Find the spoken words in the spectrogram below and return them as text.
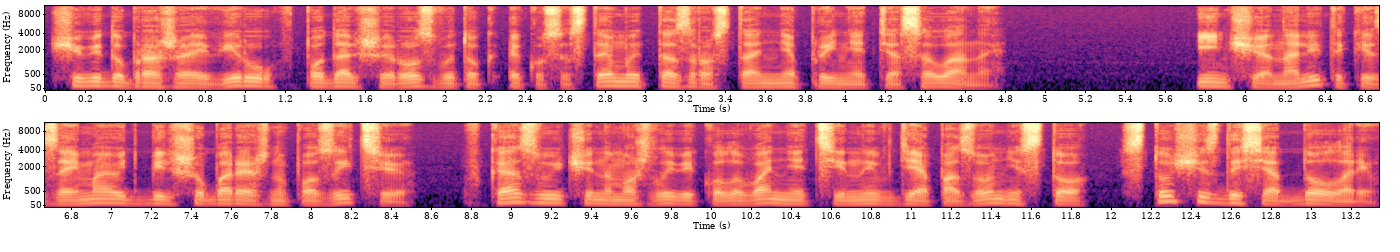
що відображає віру в подальший розвиток екосистеми та зростання прийняття селани. Інші аналітики займають більш обережну позицію, вказуючи на можливі коливання ціни в діапазоні 100-160 доларів.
